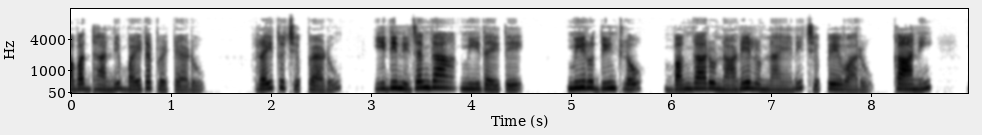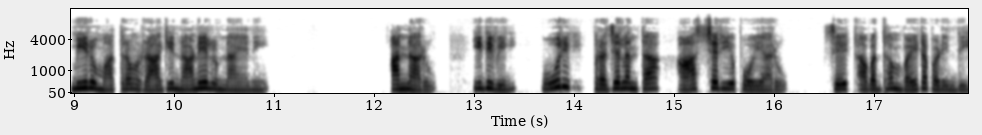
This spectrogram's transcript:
అబద్ధాన్ని బయటపెట్టాడు. రైతు చెప్పాడు ఇది నిజంగా మీదైతే మీరు దీంట్లో బంగారు నాణేలున్నాయని చెప్పేవారు కాని మీరు మాత్రం రాగి నాణేలున్నాయని అన్నారు. ఇది విని ఊరి ప్రజలంతా ఆశ్చర్యపోయారు. సేట్ అబద్ధం బయటపడింది.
